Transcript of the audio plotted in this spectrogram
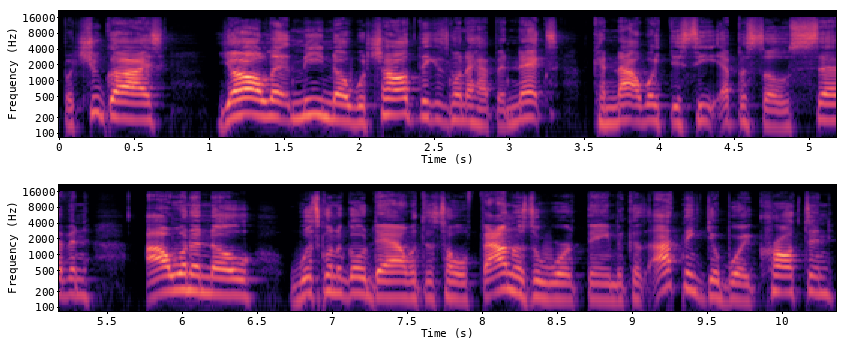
But you guys, y'all let me know what y'all think is going to happen next. Cannot wait to see episode 7. I want to know what's going to go down with this whole Founders Award thing because I think your boy Carlton,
